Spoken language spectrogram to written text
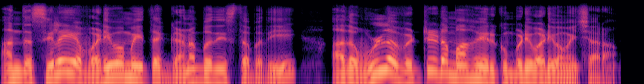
அந்த சிலையை வடிவமைத்த கணபதி ஸ்தபதி அதை உள்ள வெற்றிடமாக இருக்கும்படி வடிவமைச்சாராம்.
